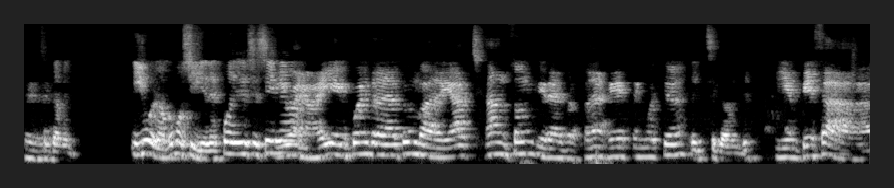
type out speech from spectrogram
exactamente. Y bueno, ¿cómo sigue? Después de esa Y escena. bueno, ahí encuentra la tumba de Arch Hanson, que era el personaje este en cuestión, Exactamente. y empieza a,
